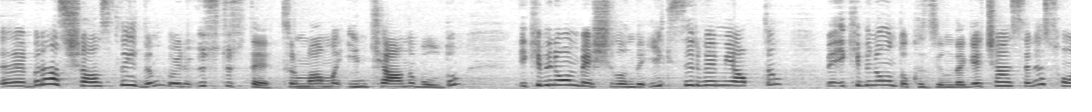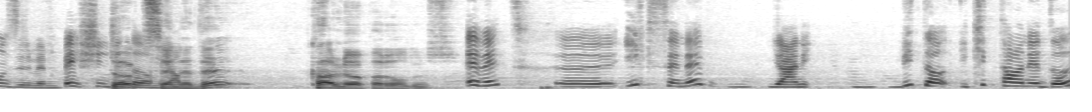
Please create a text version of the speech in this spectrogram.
e, biraz şanslıydım. Böyle üst üste tırmanma imkanı buldum. 2015 yılında ilk zirvemi yaptım ve 2019 yılında geçen sene son zirvemi 5. 4 dağımı yaptım. senede kar leoparı oldunuz. Evet, e, ilk sene yani bir da iki tane dağı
